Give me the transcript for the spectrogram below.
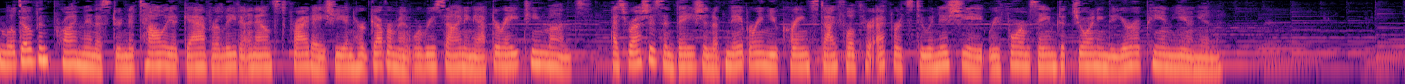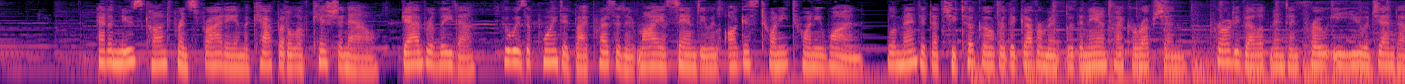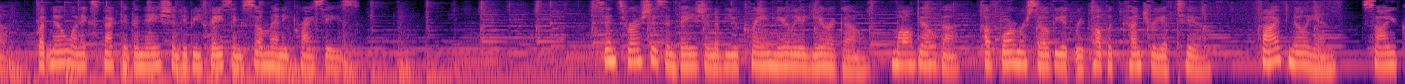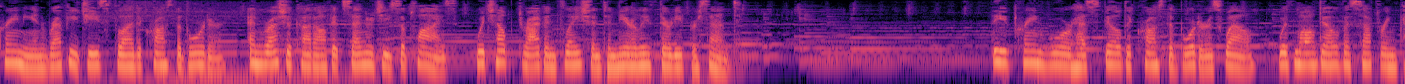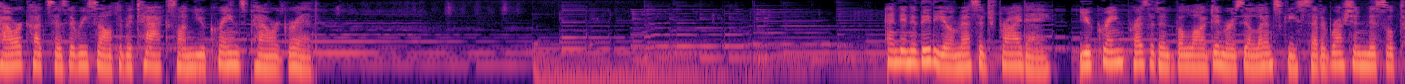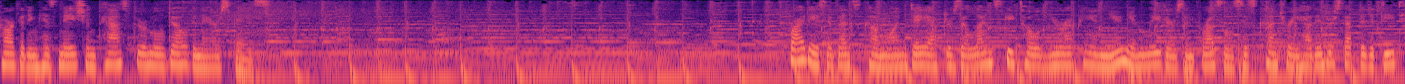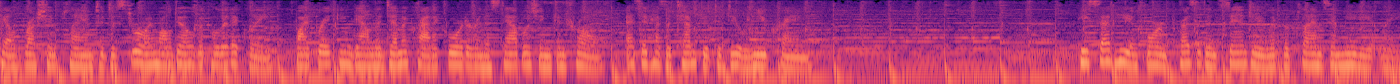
Moldovan Prime Minister Natalia Gavrilita announced Friday she and her government were resigning after 18 months, as Russia's invasion of neighboring Ukraine stifled her efforts to initiate reforms aimed at joining the European Union. At a news conference Friday in the capital of Chisinau, Gavrilita, who was appointed by President Maia Sandu in August 2021, lamented that she took over the government with an anti-corruption, pro-development and pro-EU agenda, but no one expected the nation to be facing so many crises. Since Russia's invasion of Ukraine nearly a year ago, Moldova, a former Soviet republic country of 2.5 million, saw Ukrainian refugees flood across the border, and Russia cut off its energy supplies, which helped drive inflation to nearly 30%. The Ukraine war has spilled across the border as well, with Moldova suffering power cuts as the result of attacks on Ukraine's power grid. And in a video message Friday, Ukraine President Volodymyr Zelensky said a Russian missile targeting his nation passed through Moldovan airspace. Friday's events come one day after Zelensky told European Union leaders in Brussels his country had intercepted a detailed Russian plan to destroy Moldova politically, by breaking down the democratic order and establishing control, as it has attempted to do in Ukraine. He said he informed President Sandu of the plans immediately.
